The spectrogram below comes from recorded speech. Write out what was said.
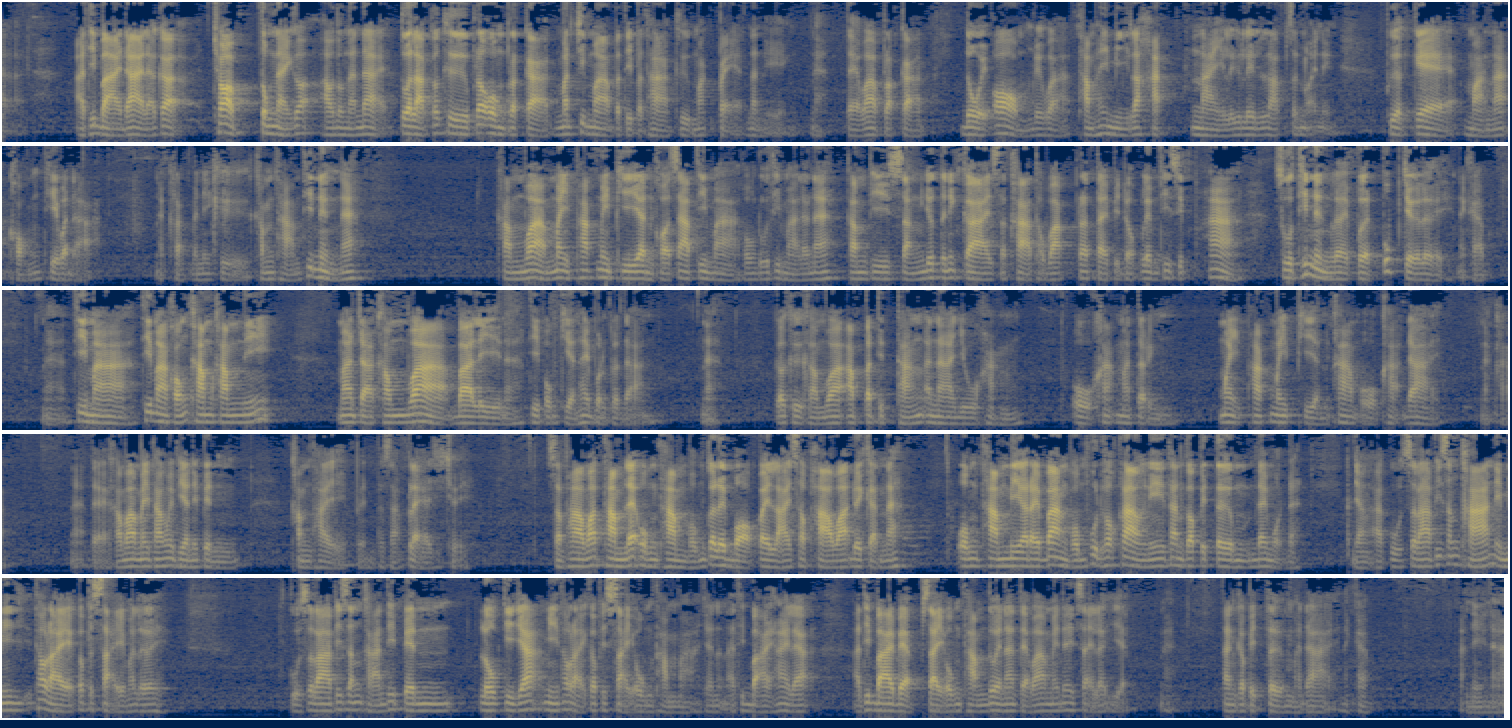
อธิบายได้แล้วก็ชอบตรงไหนก็เอาตรงนั้นได้ ตัวหลักก็คือพระองค์ประกาศมัชฌิมาปฏิปทาคือมรรคแปดนั่นเองนะแต่ว่าประกาศโดยอ้อมเรียกว่าทำให้มีรหัสในหรือเล่นลับสักหน่อยหนึ่ง เพื่อแก้มานะของเทวดานะครับ อันนี้คือคำถามที่หนึ่งนะ คำว่าไม่พักไม่เพียรขอทราบที่มาคงรู้ที่มาแล้วนะคำพีสังยุตตนิกายสขาทวักพระไตรปิฎกเล่มที่สิบห้าสูตรที่หนึ่งเลย เปิดปุ๊บเจอเลยนะครับนะที่มาที่มาของคำคำนี้ มาจากคำว่าบาลีนะที่ผมเขียนให้บนกระดานนะก็คือคำว่า อัปปติทังอนายูหัง โอคะมาตริง ไม่พักไม่เพียรข้ามโอคะได้นะครับนะแต่คำว่าไม่พักไม่เพียรนี่เป็นคำไทยเป็นภาษาแปลเฉย สภาวะธรรมและองค์ธรรม ผมก็เลยบอกไปหลายสภาวะด้วยกันนะ องค์ธรรมมีอะไรบ้าง ผมพูดคร่าวๆอย่างนี้ ท่านก็ไปเติมได้หมดนะอย่างอากุศลาพิสังขารเนี่ยมีเท่าไหร่ก็ไปใส่มาเลย กุศลาพิสังขารที่เป็นโลกิยะมีเท่าไหร่ก็ไปใส่องค์ธรรมมาฉะนั้นอธิบายให้แล้ว อธิบายแบบใส่องค์ธรรมด้วยนะแต่ว่าไม่ได้ใส่ละเอียดนะท่านก็ไปเติมมาได้นะครับ อันนี้นะ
